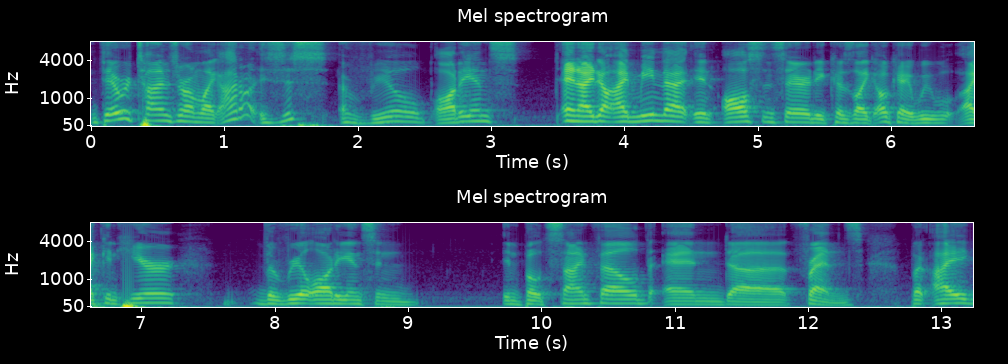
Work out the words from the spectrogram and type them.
there were times where I'm like, I don't. Is this a real audience? And I don't. I mean that in all sincerity, because like, okay, we. I can hear the real audience in in both Seinfeld and uh, Friends, but I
